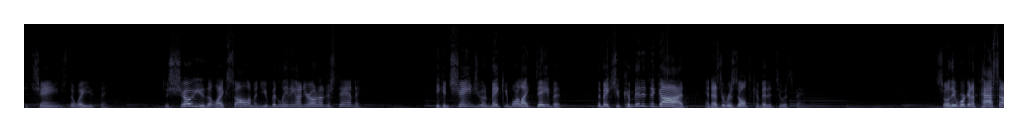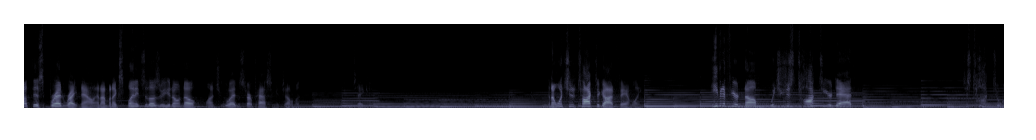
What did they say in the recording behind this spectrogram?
to change the way you think. To show you that, like Solomon, you've been leaning on your own understanding. He can change you and make you more like David, that makes you committed to God and as a result committed to his family. So we're going to pass out this bread right now, and I'm going to explain it to those of you who don't know. Why don't you go ahead and start passing it, gentlemen? Take it. And I want you to talk to God, family. Even if you're numb, would you just talk to your dad? Just talk to him.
